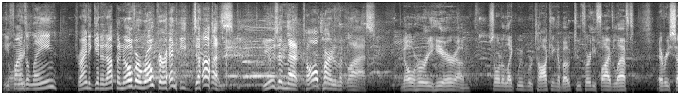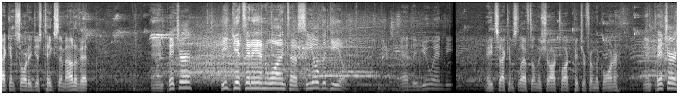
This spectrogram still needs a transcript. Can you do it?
He finds a lane, trying to get it up and over Roker, and he does, using that tall part of the glass. No hurry here. Um, sort of like we were talking about, 235 left. Every second sort of just takes them out of it. And pitcher, he gets an and one to seal the deal. And the UNB. Eight seconds left on the shot clock. Pitcher from the corner. And pitcher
